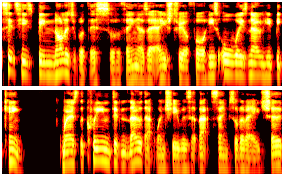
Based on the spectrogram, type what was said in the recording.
since he's been knowledgeable of this sort of thing as at age three or four, he's always known he'd be king. Whereas the Queen didn't know that when she was at that same sort of age. So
